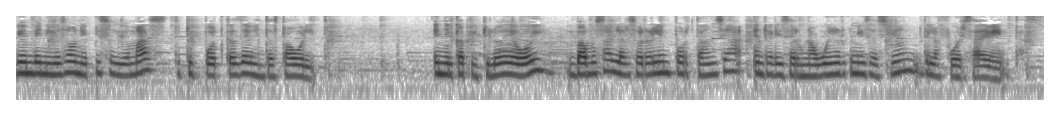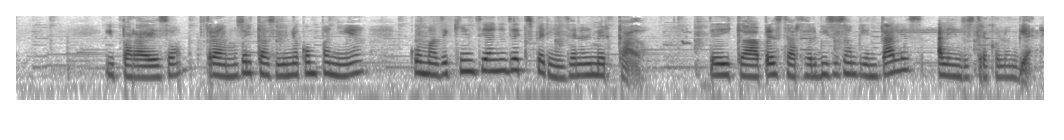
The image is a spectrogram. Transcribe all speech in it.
bienvenidos a un episodio más de tu podcast de ventas favorito. En el capítulo de hoy vamos a hablar sobre la importancia en realizar una buena organización de la fuerza de ventas. Y para eso traemos el caso de una compañía con más de 15 años de experiencia en el mercado, dedicada a prestar servicios ambientales a la industria colombiana.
